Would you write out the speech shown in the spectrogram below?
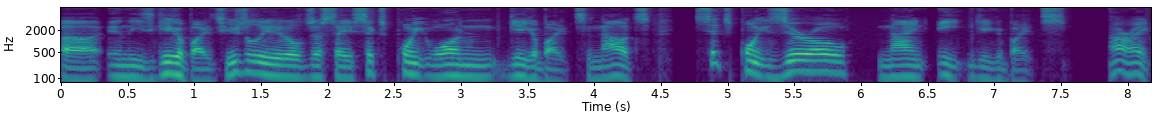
uh, in these gigabytes. Usually it'll just say 6.1 gigabytes, and now it's 6.098 gigabytes. All right.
